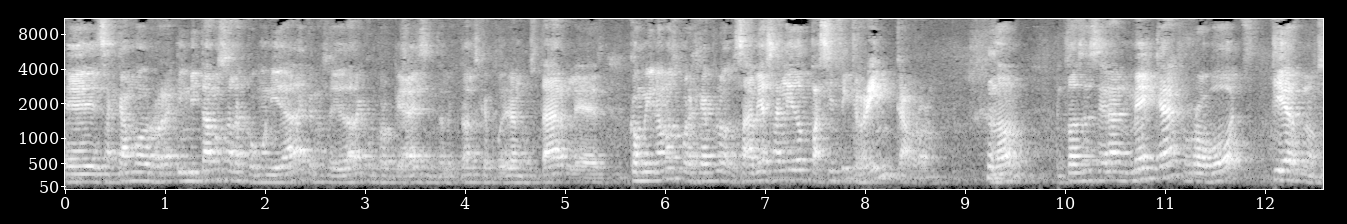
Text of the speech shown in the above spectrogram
Eh, sacamos, re- invitamos a la comunidad a que nos ayudara con propiedades intelectuales que pudieran gustarles. Combinamos, por ejemplo, había salido Pacific Rim, cabrón, ¿no? Entonces eran mechas, robots, tiernos.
